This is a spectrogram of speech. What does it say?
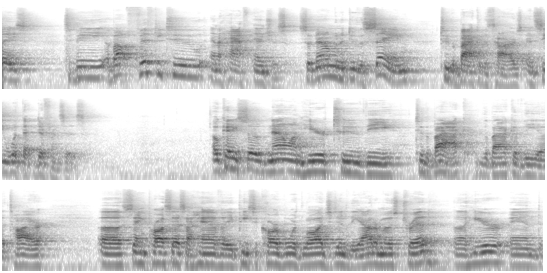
space to be about 52 and a half inches. So now I'm going to do the same to the back of the tires and see what that difference is. Okay, so now I'm here to the to the back, the back of the uh, tire. Uh, same process, I have a piece of cardboard lodged into the outermost tread uh, here and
